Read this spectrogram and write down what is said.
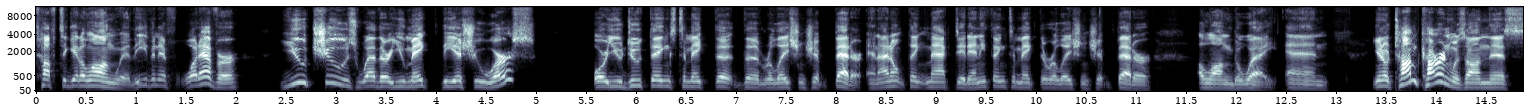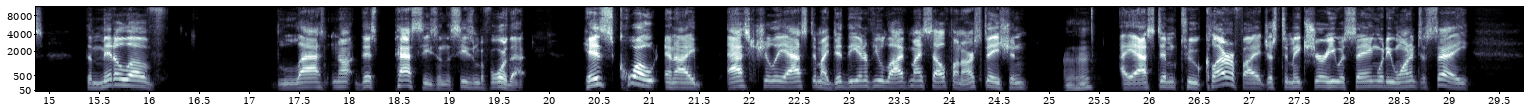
tough to get along with, even if whatever, you choose whether you make the issue worse or you do things to make the the relationship better. And I don't think Mac did anything to make the relationship better along the way. And you know, Tom Curran was on this the middle of last not this past season, the season before that. His quote, and I actually asked him, I did the interview live myself on our station. Mhm. I asked him to clarify it just to make sure he was saying what he wanted to say.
